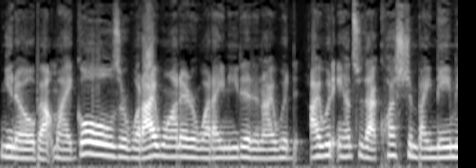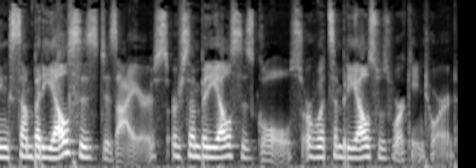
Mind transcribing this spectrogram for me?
you know, about my goals or what I wanted or what I needed, and I would I would answer that question by naming somebody else's desires or somebody else's goals or what somebody else was working toward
